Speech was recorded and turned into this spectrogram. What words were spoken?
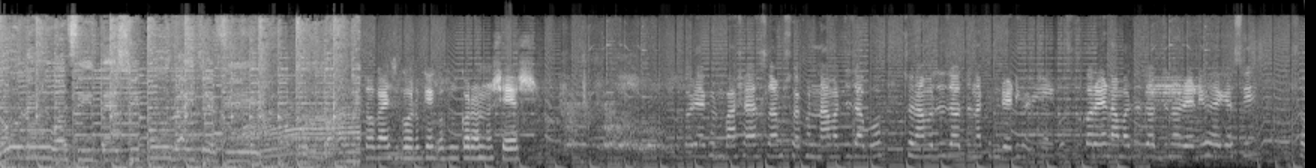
গরু আনছি দেশি পুরাই যে ফির। তো গাইস গরুকে গোসল করানো শেষ। বাসায় আসলাম, সো এখন নামাজে যাব। সো নামাজে যাওয়ার জন্য এখন রেডি হয়েছি গোসল করে নামাজে যাওয়ার জন্য রেডি হয়ে গেছি। সো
